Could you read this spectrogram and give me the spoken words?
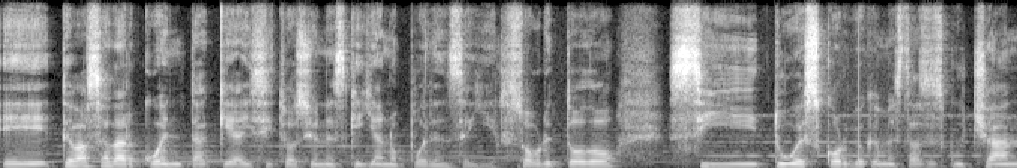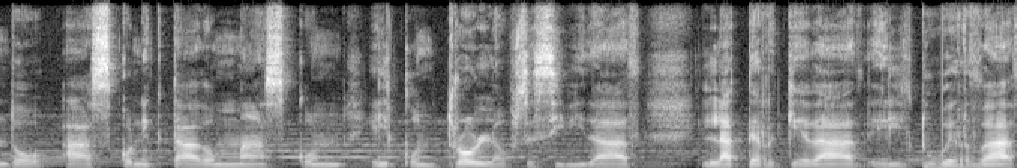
eh, te vas a dar cuenta que hay situaciones que ya no pueden seguir. Sobre todo si tú, Escorpio, que me estás escuchando, has conectado más con el control, la obsesividad, la terquedad, el tu verdad.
